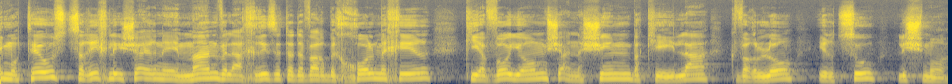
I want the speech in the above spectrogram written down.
תימותאוס צריך להישאר נאמן ולהכריז את הדבר בכל מחיר, כי יבוא יום שאנשים בקהילה כבר לא ירצו לשמוע.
